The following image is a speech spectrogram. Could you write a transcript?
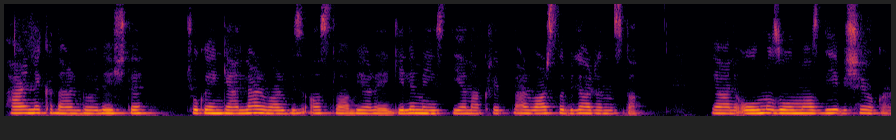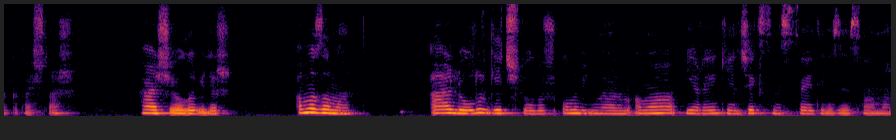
Her ne kadar böyle işte çok engeller var biz asla bir araya gelemeyiz diyen akrepler varsa bile aranızda. Yani olmaz olmaz diye bir şey yok arkadaşlar. Her şey olabilir. Ama zaman erli olur geçli olur onu bilmiyorum ama bir araya geleceksiniz sevdiğiniz insanla.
